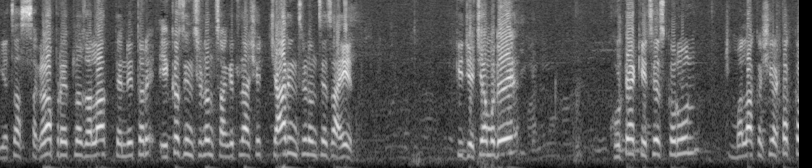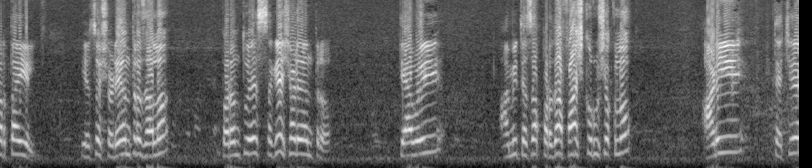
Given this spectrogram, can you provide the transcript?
याचा सगळा प्रयत्न झाला. त्यांनी तर एकच इन्सिडंट सांगितलं. असे चार इन्सिडन्सेस आहेत की ज्याच्यामध्ये खोट्या केसेस करून मला कशी अटक करता येईल याचं षडयंत्र झालं. परंतु हे सगळे षडयंत्र त्यावेळी आम्ही त्याचा पर्दाफाश करू शकलो आणि त्याचे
